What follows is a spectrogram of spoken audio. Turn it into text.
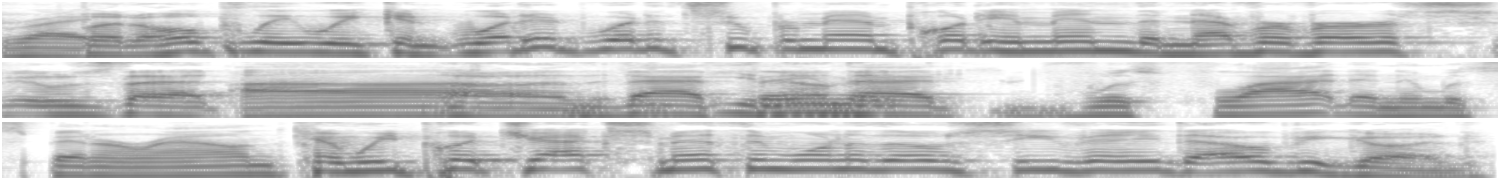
Right. But hopefully we can. What did what did Superman put him in the Neververse? It was that uh, uh, that thing know, that, that was flat and it would spin around. Can we put Jack Smith in one of those CV? That would be good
